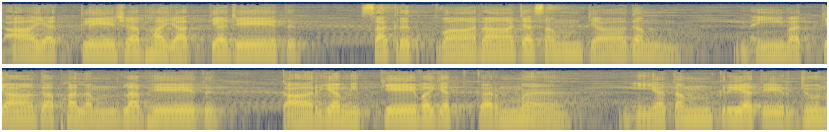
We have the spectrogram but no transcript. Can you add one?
कायक्लेशभयात् त्यजेत् सकृत्वा राजसं त्यागं नैव त्यागफलं लभेत्। कार्यमित्येव यत्कर्म नियतं क्रियतेऽर्जुन।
